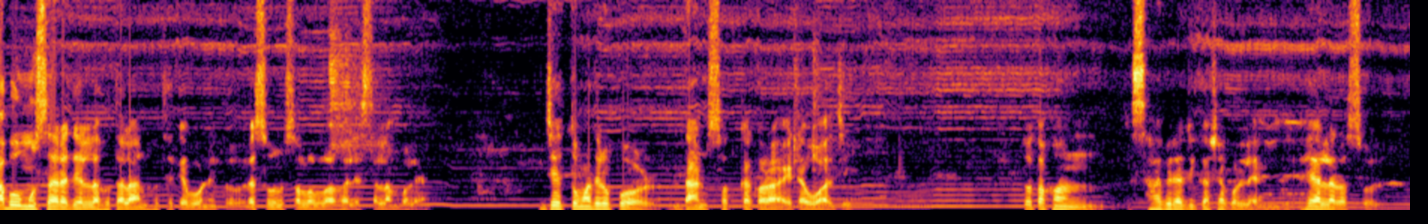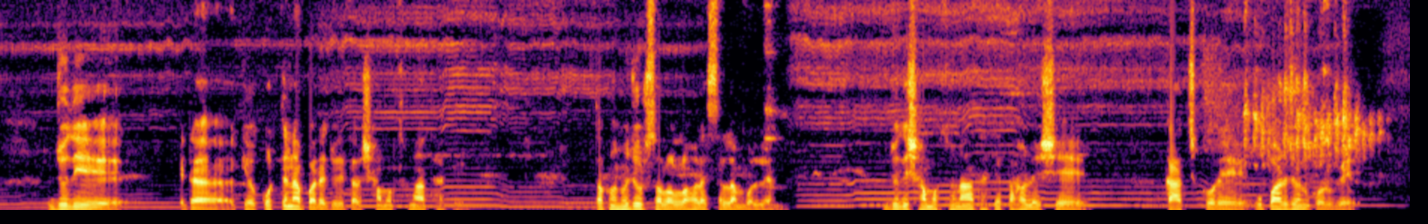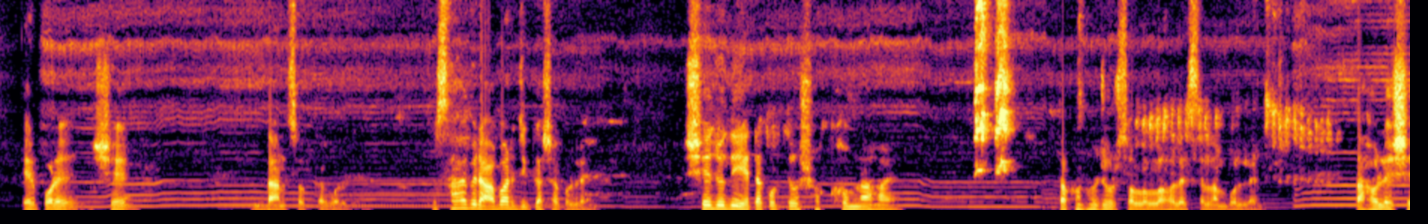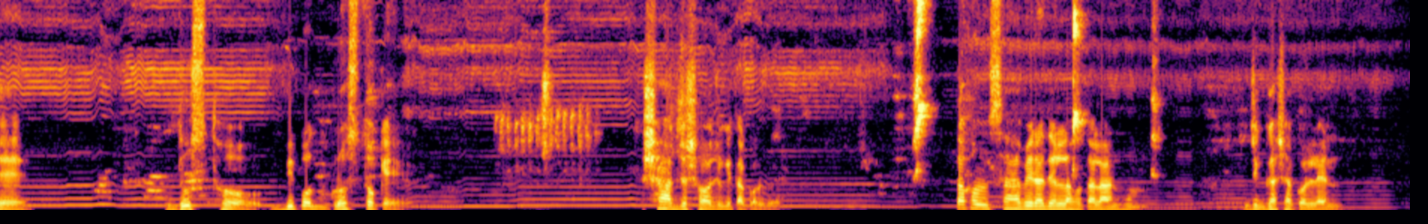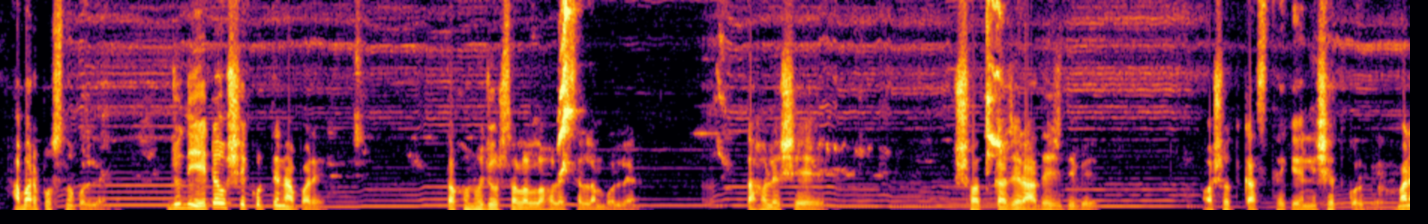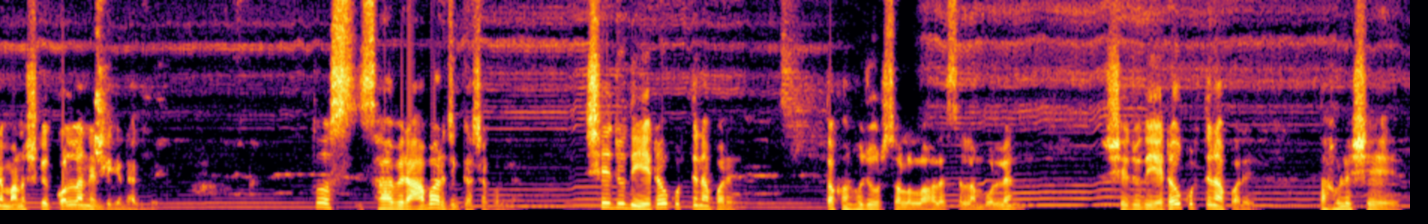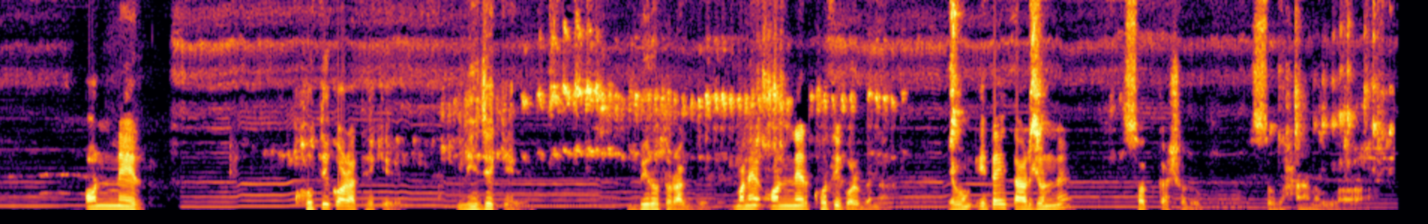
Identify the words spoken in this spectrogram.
আবু মুসা রাজি আল্লাহ তালাহ থেকে বর্ণিত রসুল সাল্লাম বলেন যে তোমাদের উপর দান সৎকা করা এটা ওয়াজিব। তো তখন সাহাবিরা জিজ্ঞাসা করলেন যে, হে আল্লাহ রসুল যদি এটা কেউ করতে না পারে যদি তার সামর্থ্য না থাকে? তখন হুজুর সাল্লাহ সাল্লাম বললেন যদি সামর্থ্য না থাকে তাহলে সে কাজ করে উপার্জন করবে। এরপরে সে দান সৎকা করবে তো সাহাবিরা আবার জিজ্ঞাসা করলেন, সে যদি এটা করতেও সক্ষম না হয়? তখন হুজুর সাল্লাহ সাল্লাম বললেন, তাহলে সে দুস্থ, বিপদগ্রস্তকে সাহায্য সহযোগিতা করবে। তখন সাহাবি রাজি আল্লাহ আনহুম জিজ্ঞাসা করলেন, আবার প্রশ্ন করলেন, যদি এটাও সে করতে না পারে তখন হুজুর সাল্লাহ সাল্লাম বললেন, তাহলে সে সৎ কাজের আদেশ দিবে, অসৎ কাজ থেকে নিষেধ করবে মানে মানুষকে কল্যাণের দিকে ডাকবে। তো সাহাবেরা আবার জিজ্ঞাসা করলেন, সে যদি এটাও করতে না পারে? তখন হুজুর সাল্লাহ সাল্লাম বললেন, সে যদি এটাও করতে না পারে, তাহলে সে অন্যের ক্ষতি করা থেকে নিজেকে বিরত রাখবে মানে অন্যের ক্ষতি করবে না। এবং এটাই তার জন্যে সৎকা স্বরূপ। সুবহানাল্লাহ।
